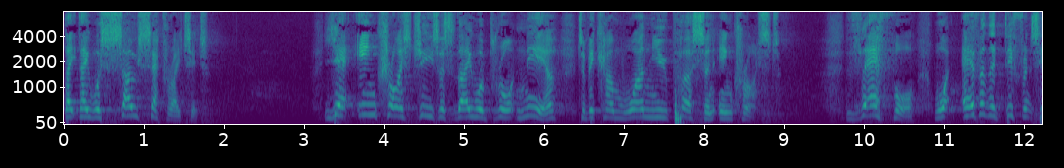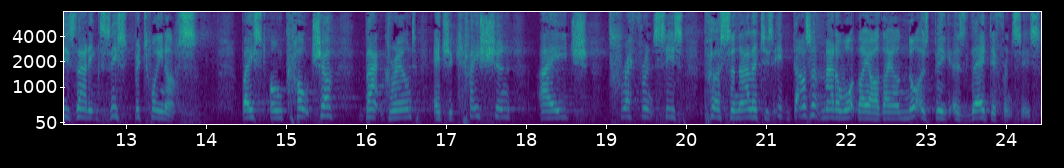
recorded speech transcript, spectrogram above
They, they were so separated. Yet in Christ Jesus, they were brought near to become one new person in Christ. Therefore, whatever the differences that exist between us, based on culture, background, education, age, preferences, personalities. It doesn't matter what they are, they are not as big as their differences.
